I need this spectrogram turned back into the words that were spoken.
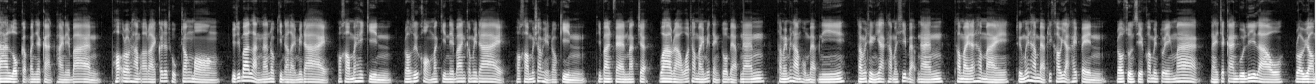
ด้านลบกับบรรยากาศภายในบ้าน เพราะเราทำอะไรก็จะถูกจ้องมอง อยู่ที่บ้านหลังนั้นเรากินอะไรไม่ได้ เพราะเขาไม่ให้กิน เราซื้อของมากินในบ้านก็ไม่ได้ เพราะเขาไม่ชอบเห็นเรากิน ที่บ้านแฟนมักจะว่าเราว่าทำไมไม่แต่งตัวแบบนั้นทำไมไม่ทำผมแบบนี้ ทำไมถึงอยากทำอาชีพแบบนั้นทำไมและทำไม ถึงไม่ทำแบบที่เขาอยากให้เป็น เราสูญเสียความเป็นตัวเองมาก ไหนจะการบูลลี่เรา เรายอม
